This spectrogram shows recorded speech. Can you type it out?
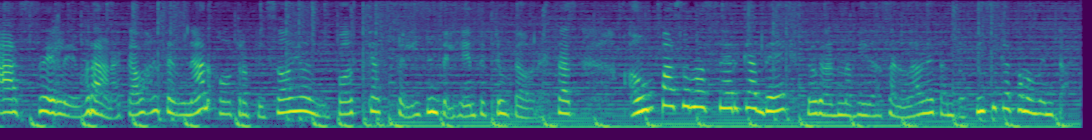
A celebrar, acabas de terminar otro episodio de mi podcast Feliz, Inteligente y Triunfadora. Estás a un paso más cerca de lograr una vida saludable, tanto física como mental.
